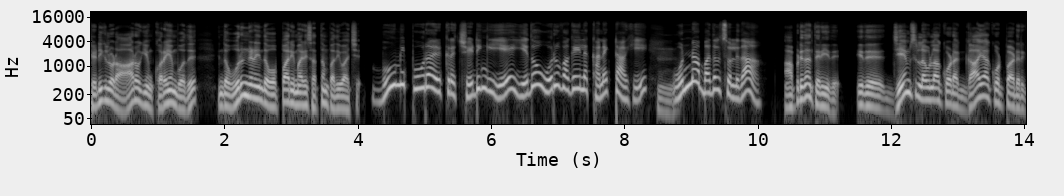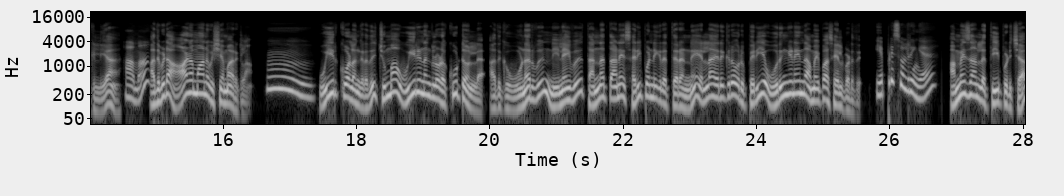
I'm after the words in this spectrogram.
செடிகளோட ஆரோக்கியம் குறையும் போது இந்த ஒருங்கிணைந்த ஒப்பாரி மாதிரி சத்தம் பதிவாச்சு. பூமி பூரா இருக்கிற செடிங்கயே ஏதோ ஒரு வகையில கனெக்ட் ஆகி. ஒன்னா பதில் சொல்லுதா? அப்படிதான் தெரியுது. இது ஜேம்ஸ் லவ்லாக்கோட காயா கோட்பாடு இருக்கு இல்லையா? ஆமா. அதை விட ஆழமான விஷயமா இருக்கலாம். உயிர்கோளங்கிறது சும்மா உயிரினங்களோட கூட்டம் இல்ல. அதுக்கு உணர்வு நினைவு தன்னைத்தானே சரி பண்ணிக்கிற திறன்னு எல்லாம் இருக்கிற ஒரு பெரிய ஒருங்கிணைந்த அமைப்பா செயல்படுது. எப்படி சொல்றீங்க? அமேசான்ல தீ பிடிச்சா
